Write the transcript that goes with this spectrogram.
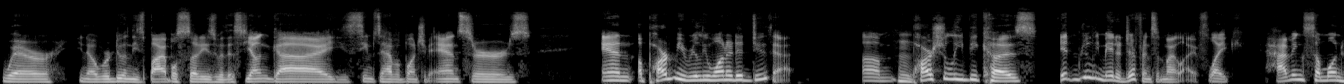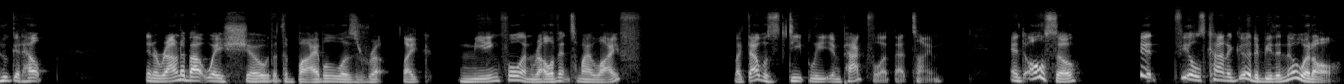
where you know, we're doing these Bible studies with this young guy. He seems to have a bunch of answers. And a part of me really wanted to do that. Um, hmm. Partially because it really made a difference in my life. Like having someone who could help in a roundabout way show that the Bible was re- like meaningful and relevant to my life. Like that was deeply impactful at that time. And also, it feels kind of good to be the know it all,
